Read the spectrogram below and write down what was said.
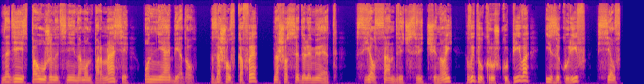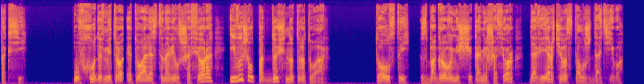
Надеясь поужинать с ней на Монпарнасе, он не обедал. Зашел в кафе на шоссе де Мюэт, съел сандвич с ветчиной, выпил кружку пива и, закурив, сел в такси. У входа в метро Этуаль остановил шофера и вышел под дождь на тротуар. Толстый, с багровыми щеками шофер доверчиво стал ждать его.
